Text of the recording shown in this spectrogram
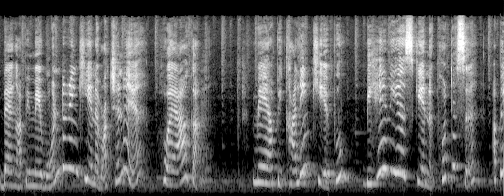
දැන් අපි මේ වොන්ඩරින් කියන වචනය හොයා ගමු. මේ අපි කලින් කියපු behaviors කියන කොටස අපි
